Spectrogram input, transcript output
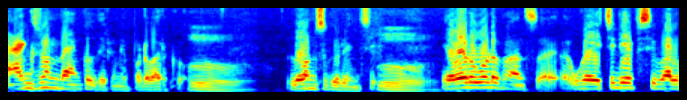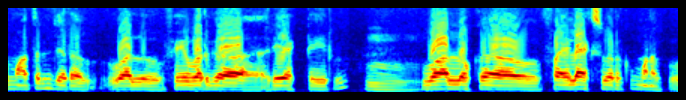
మాక్సిమం బ్యాంకులు తిరిగిన ఇప్పటి వరకు. లోన్స్ గురించి. ఎవరు కూడా ఒక హెచ్డిఎఫ్సి వాళ్ళు మాత్రం జర వాళ్ళు ఫేవర్గా రియాక్ట్ అయ్యారు. వాళ్ళు ఒక ఫైవ్ లాక్స్ వరకు మనకు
